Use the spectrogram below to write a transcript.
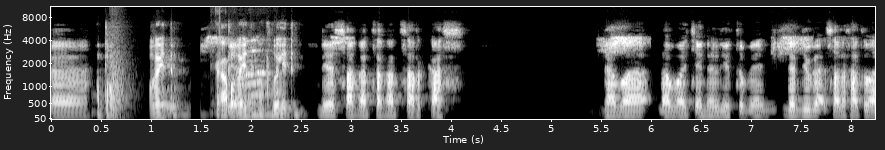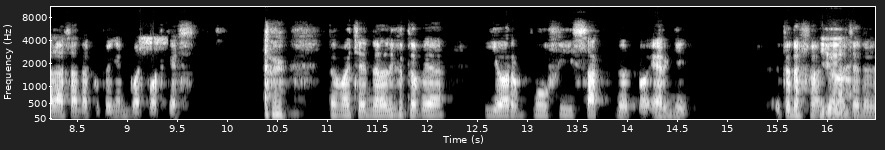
eh Apa itu? Apa itu? Apa itu? dia sangat-sangat sarkas. Nama nama channel YouTube-nya dan juga salah satu alasan aku pengen buat podcast. nama channel YouTube-nya yourmoviesuck.org. Itu nama, nama Your- channel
